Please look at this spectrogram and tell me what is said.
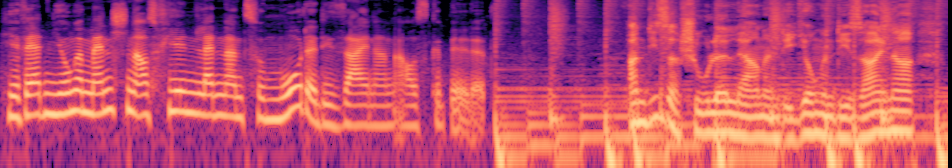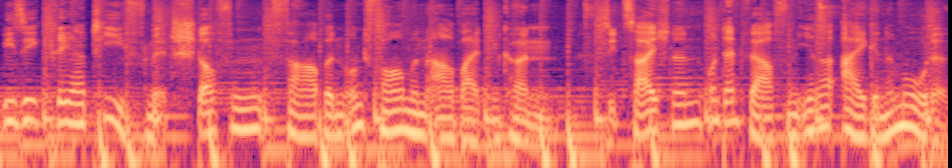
Hier werden junge Menschen aus vielen Ländern zu Modedesignern ausgebildet. An dieser Schule lernen die jungen Designer, wie sie kreativ mit Stoffen, Farben und Formen arbeiten können. Sie zeichnen und entwerfen ihre eigene Mode.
